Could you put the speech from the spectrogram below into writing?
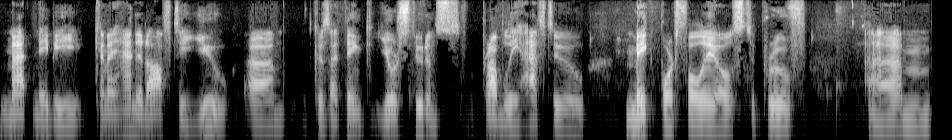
Matt, maybe can I hand it off to you because um, I think your students probably have to make portfolios to prove um,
